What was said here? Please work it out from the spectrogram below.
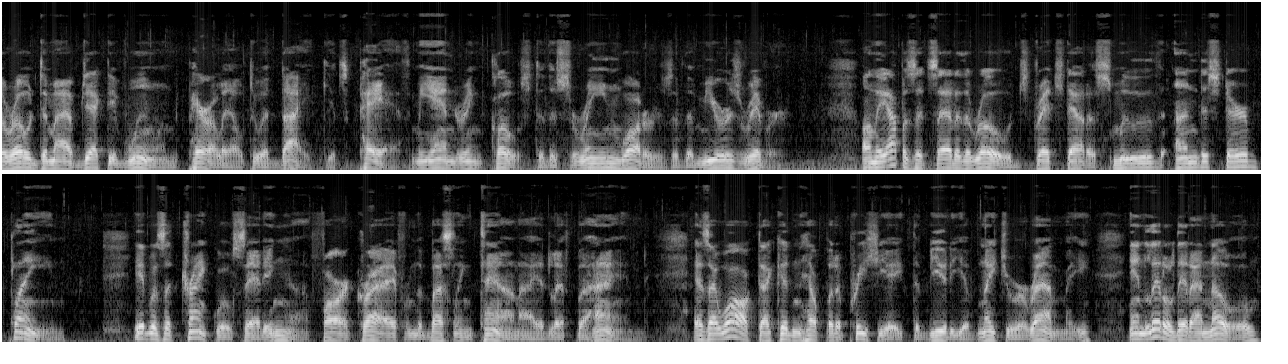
The road to my objective wound parallel to a dike, its path meandering close to the serene waters of the Muirs River. On the opposite side of the road stretched out a smooth, undisturbed plain. It was a tranquil setting, a far cry from the bustling town I had left behind. As I walked, I couldn't help but appreciate the beauty of nature around me, and little did I know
